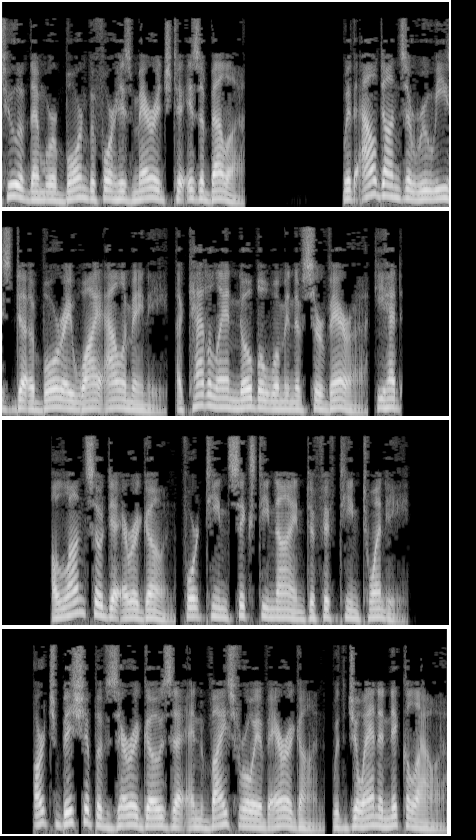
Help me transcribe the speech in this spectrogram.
two of them were born before his marriage to Isabella, with Aldonza Ruiz de Abore y Alemany, a Catalan noblewoman of Cervera, he had Alonso de Aragon (1469–1520), Archbishop of Zaragoza and Viceroy of Aragon, with Joanna Nicolaua.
